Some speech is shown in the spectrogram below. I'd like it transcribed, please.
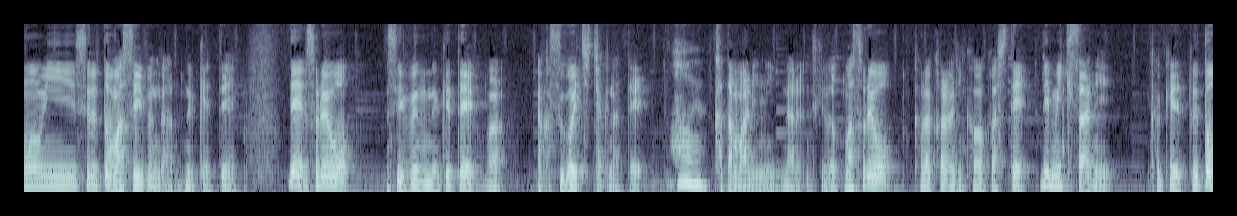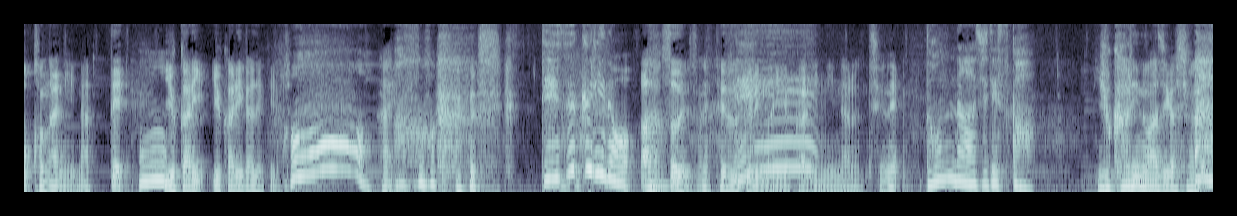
もみすると、まあ水分が抜けて、で、それを水分抜けて、まあ、なんかすごいちっちゃくなって、はい。塊になるんですけど、まあそれをカラカラに乾かして、で、ミキサーにかけると粉になってゆかり、ゆかりができる。おお。はい。手作りのあ、そうですね。手作りのゆかりになるんですよね。どんな味ですか？ゆかりの味がします。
